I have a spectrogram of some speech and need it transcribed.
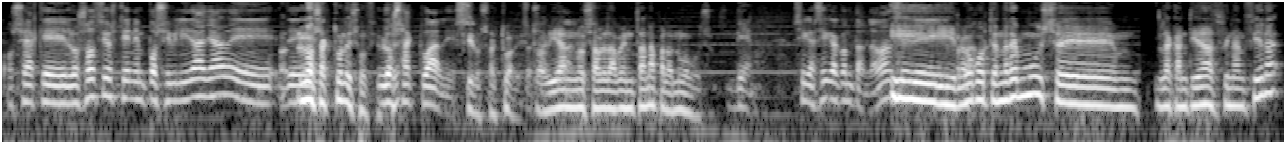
O sea que los socios tienen posibilidad ya de... de- los actuales socios Los ¿eh? actuales. sí los actuales Los todavía actuales. no se abre la ventana para nuevos Bien. Siga, siga contando. Avance Y luego tendremos eh, la cantidad financiera,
